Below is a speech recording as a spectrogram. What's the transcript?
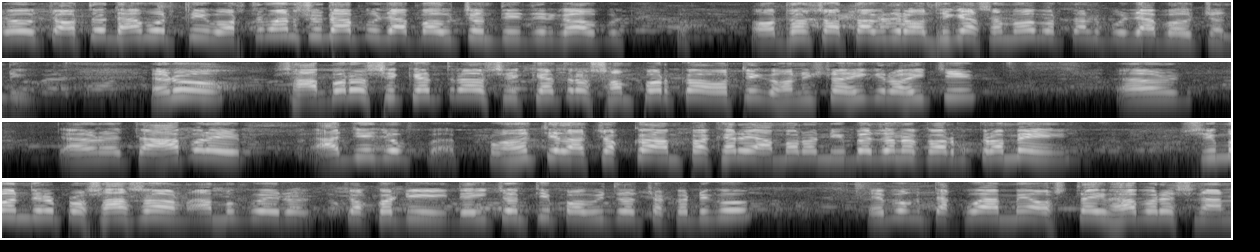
ଯେଉଁ ଚତୁର୍ଦ୍ଧାମୂର୍ତ୍ତି ବର୍ତ୍ତମାନ ସୁଦ୍ଧା ପୂଜା ପାଉଛନ୍ତି ଦୀର୍ଘ ଅଧ ଶତାବ୍ଦୀର ଅଧିକା ସମୟ ବର୍ତ୍ତମାନ ପୂଜା ପାଉଛନ୍ତି ଏଣୁ ଶାବର ଶ୍ରୀକ୍ଷେତ୍ର ଶ୍ରୀକ୍ଷେତ୍ର ସମ୍ପର୍କ ଅତି ଘନିଷ୍ଠ ହୋଇକି ରହିଛି ତାପରେ ଆଜି ଯେଉଁ ପହଞ୍ଚିଲା ଚକ ଆମ ପାଖରେ ଆମର ନିବେଦନ କ୍ରମେ ଶ୍ରୀମନ୍ଦିର ପ୍ରଶାସନ ଆମକୁ ଏ ଚକଟି ଦେଇଛନ୍ତି ପବିତ୍ର ଚକଟିକୁ ଏବଂ ତାକୁ ଆମେ ଅସ୍ଥାୟୀ ଭାବରେ ସ୍ନାନ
